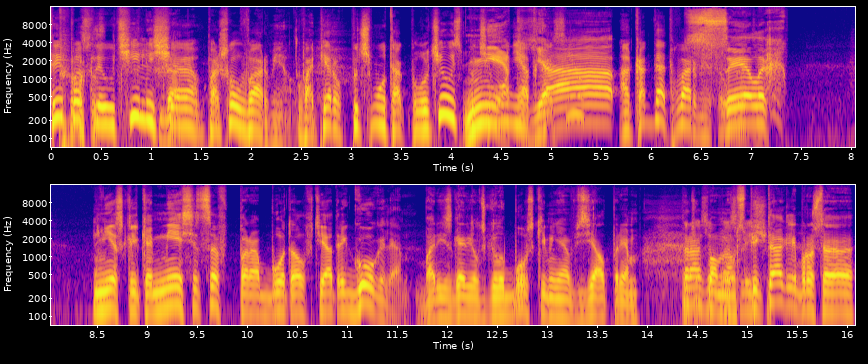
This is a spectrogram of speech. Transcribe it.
ты после училища пошел в армию. Во-первых, почему так получилось? Почему Нет, не откосил? я А когда ты в армию? целых несколько месяцев поработал в театре Гоголя. Борис Горелович Голубовский меня взял прям в Сразу дипломном после спектакле. Просто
